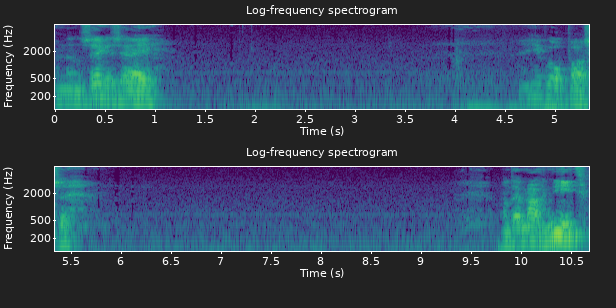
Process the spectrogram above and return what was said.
En dan zeggen zij, even oppassen. Want hij mag niet,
